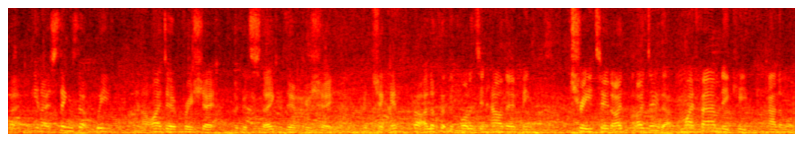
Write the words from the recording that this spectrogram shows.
but you know, it's things that we, you know, I do appreciate a good steak. I do appreciate good chicken, but I look at the quality and how they've been treated. I, I do that. My family keep animals,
